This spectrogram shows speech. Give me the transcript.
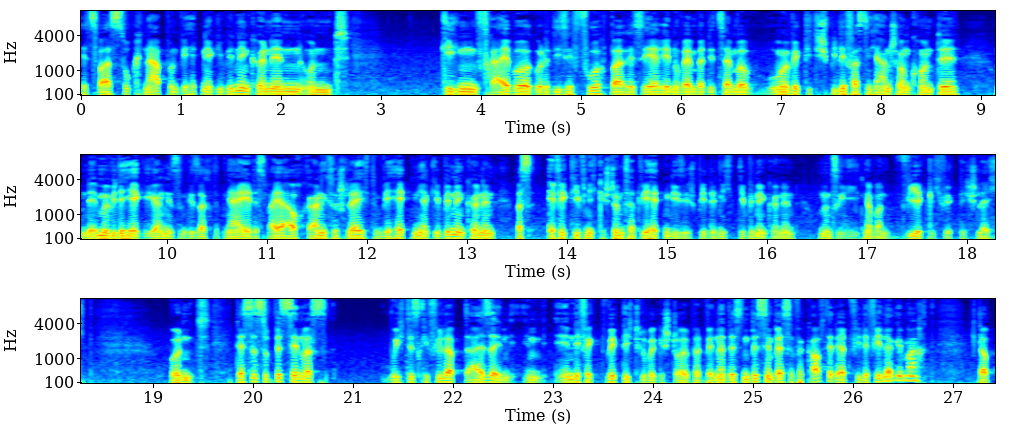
jetzt war es so knapp und wir hätten ja gewinnen können und gegen Freiburg oder diese furchtbare Serie November, Dezember, wo man wirklich die Spiele fast nicht anschauen konnte und er immer wieder hergegangen ist und gesagt hat, nein, das war ja auch gar nicht so schlecht und wir hätten ja gewinnen können, was effektiv nicht gestimmt hat. Wir hätten diese Spiele nicht gewinnen können und unsere Gegner waren wirklich, wirklich schlecht. Und das ist so ein bisschen was, wo ich das Gefühl habe, da ist er in, im Endeffekt wirklich drüber gestolpert. Wenn er das ein bisschen besser verkauft hätte, er hat viele Fehler gemacht. Ich glaube,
